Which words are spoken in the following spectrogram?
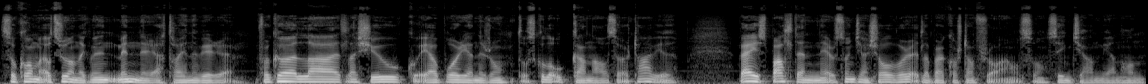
så kommer jag tror nek minner att ta henne vid förköla eller sjuk och jag bor henne runt och skulle åka henne och så hört har vi ju. Vi spalt henne ner og sånt han själv eller bare korsade han från och så synte han med hon.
